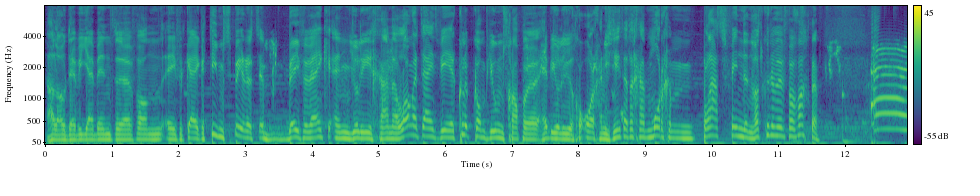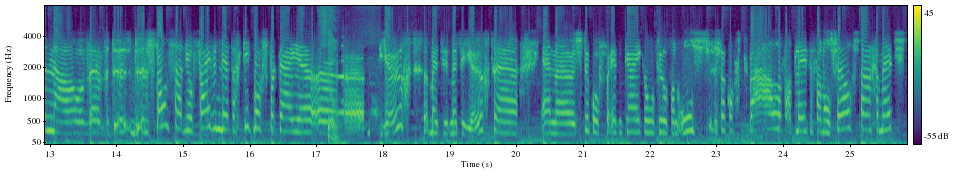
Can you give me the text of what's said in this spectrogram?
Hallo Debbie, jij bent uh, van, even kijken, Team Spirit Beverwijk. En jullie gaan na lange tijd weer clubkampioenschappen hebben jullie georganiseerd. Dat gaat morgen plaatsvinden. Wat kunnen we verwachten? Uh, nou, de, de, stand staat nu op 35 kickboxpartijen uh, jeugd, met, met de jeugd. Uh, en een stuk of, even kijken hoeveel van ons, een stuk of 12 atleten van onszelf staan gematcht.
